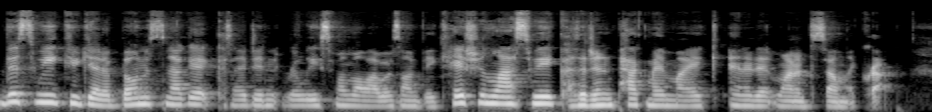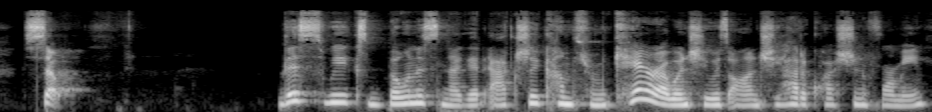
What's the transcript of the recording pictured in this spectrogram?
This week, you get a bonus nugget because I didn't release one while I was on vacation last week because I didn't pack my mic and I didn't want it to sound like crap. So, this week's bonus nugget actually comes from Kara when she was on. She had a question for me.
